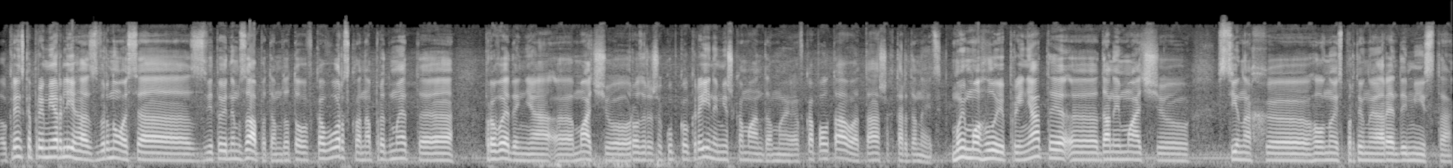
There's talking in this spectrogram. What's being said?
Українська прем'єр-ліга звернулася з відповідним запитом до ТОВ Ворскла на предмет е, проведення е, матчу розіграшу Кубка України між командами ФК Полтава та Шахтар Донецьк. Ми могли прийняти е, даний матч в стінах е, головної спортивної аренди міста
